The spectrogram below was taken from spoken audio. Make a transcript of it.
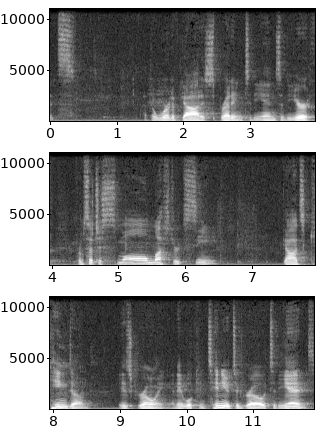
It's that the Word of God is spreading to the ends of the earth. From such a small mustard seed, God's kingdom is growing, and it will continue to grow to the end.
